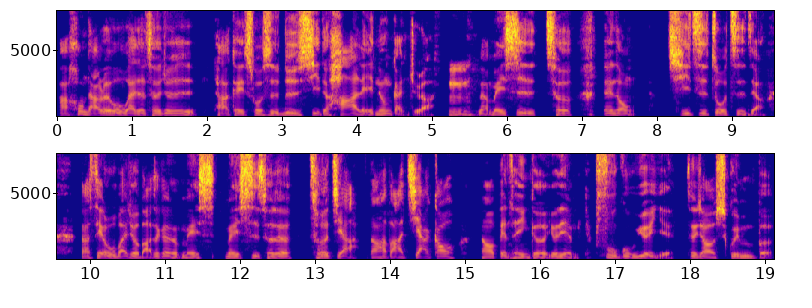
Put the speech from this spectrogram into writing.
啊，Honda Rebel 五百这车就是。它可以说是日系的哈雷那种感觉啊，嗯，那美式车的那种骑姿坐姿这样，那 CL 五百就把这个美式美式车的车架，然后它把它架高，然后变成一个有点复古越野，这个叫 Scrambler，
